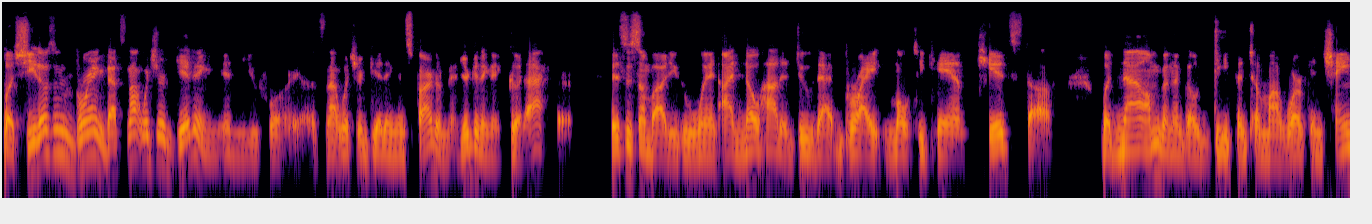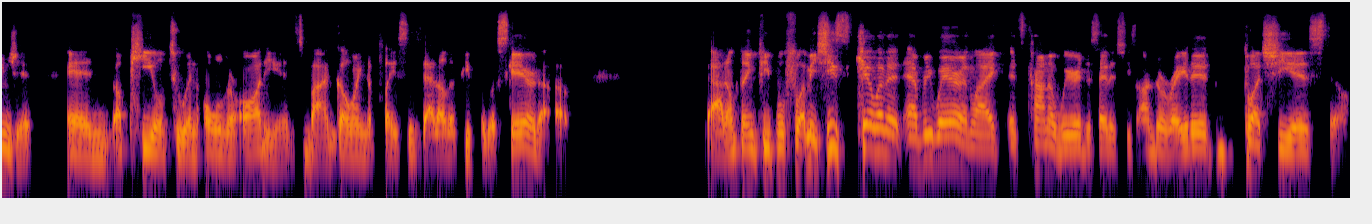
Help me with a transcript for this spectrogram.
But she doesn't bring that's not what you're getting in Euphoria. That's not what you're getting in Spider-Man. You're getting a good actor. This is somebody who went, I know how to do that bright multicam kid stuff, but now I'm gonna go deep into my work and change it and appeal to an older audience by going to places that other people are scared of. I don't think people. I mean, she's killing it everywhere, and like it's kind of weird to say that she's underrated, but she is still.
